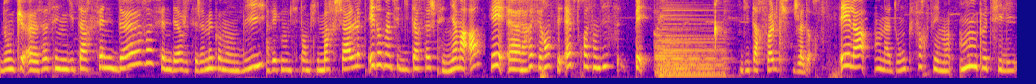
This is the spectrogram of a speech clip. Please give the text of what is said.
Donc euh, ça c'est une guitare Fender, Fender je sais jamais comment on dit, avec mon petit ampli Marshall. Et donc ma petite guitare sèche c'est Yamaha. Et la référence c'est F310P. Guitare folk, je l'adore. Et là on a donc forcément mon petit lit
